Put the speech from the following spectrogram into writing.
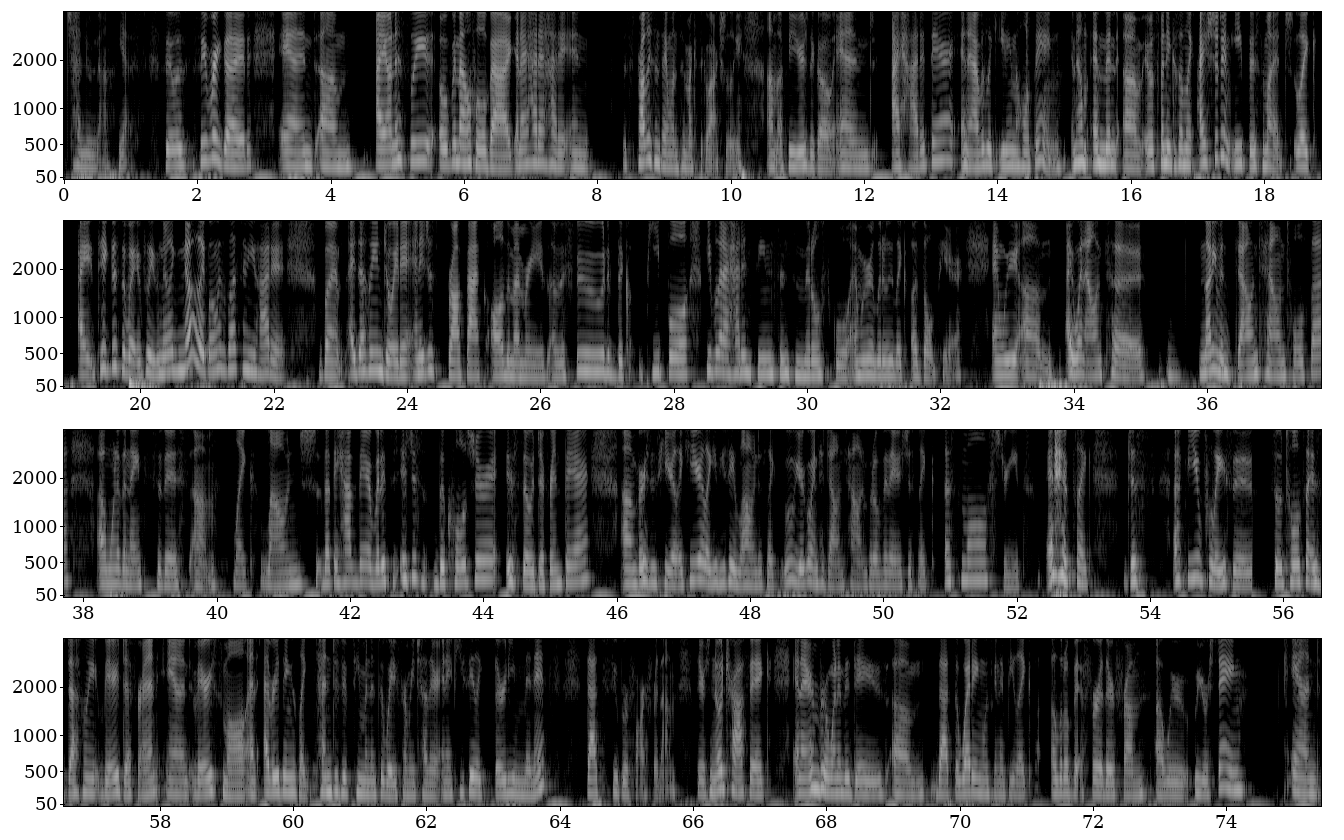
Cholula, yes. So it was super good. And um, I honestly opened that whole bag and I hadn't had it in it's probably since I went to Mexico actually, um, a few years ago, and I had it there, and I was like eating the whole thing, and I'm, and then um, it was funny because I'm like I shouldn't eat this much, like I take this away, please. And they're like, no, like when was the last time you had it? But I definitely enjoyed it. And it just brought back all the memories of the food, the people, people that I hadn't seen since middle school. And we were literally like adults here. And we, um, I went out to not even downtown Tulsa, uh, one of the nights to this, um, like lounge that they have there but it's it's just the culture is so different there um, versus here. Like here like if you say lounge it's like ooh you're going to downtown but over there it's just like a small street and it's like just a few places. So Tulsa is definitely very different and very small and everything is like 10 to 15 minutes away from each other. And if you say like 30 minutes that's super far for them. There's no traffic. And I remember one of the days um, that the wedding was going to be like a little bit further from uh, where we were staying and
